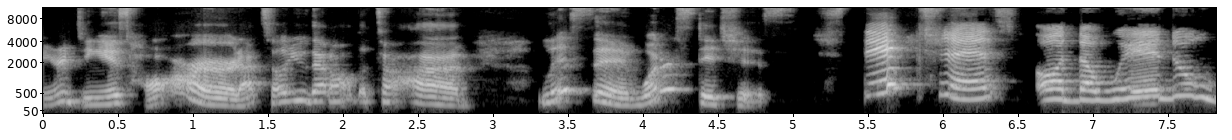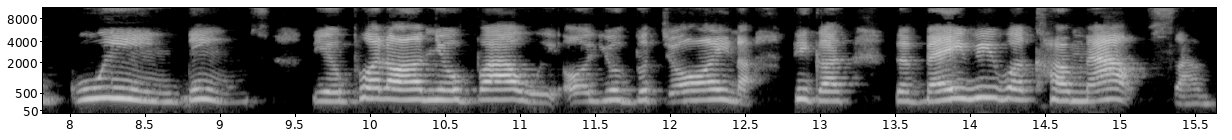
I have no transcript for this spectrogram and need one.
Parenting is hard. I tell you that all the time. Listen, what are stitches? Stitches are the little green things you put on your belly or your vagina because the baby will come out some.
